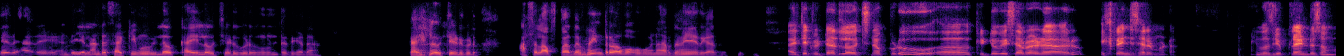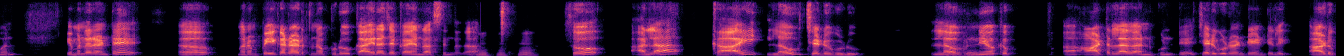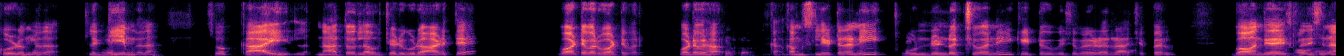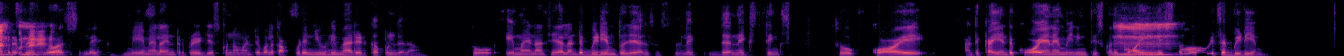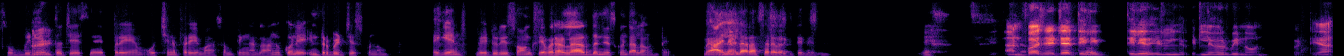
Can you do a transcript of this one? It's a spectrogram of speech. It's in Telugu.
లేదు అదే అంటే ఎలా అంటే సఖీ మూవీలో కైలో చెడుగుడు ఉంటది కదా కైలో చెడుగుడు అసలు ఆ పదం ఏంట్రా బాబు అని అర్థమయ్యేది కాదు. అయితే ట్విట్టర్లో వచ్చినప్పుడు ఆ, కిట్టు గారు ఎక్స్ప్లెయిన్ చేశారనమాట ఈ వాజ్ రిప్లైన్ టు సమ్వన్ ఏమన్నారంటే ఆ, మనం పేకాట ఆడుతున్నప్పుడు కాయ రాజా కాయ అని రాస్తాం కదా. సో అలా కాయ్ లవ్ చెడుగుడు లవ్ Okay. ని ఒక ఆ, ఆటలాగా అనుకుంటే చెడుగుడు అంటే ఏంటి లైక్ ఆడుకోవడం. కదా లైక్ గేమ్. కదా సో కాయ్ నాతో లవ్ చెడుగుడు ఆడితే whatever whatever whatever comes later అని ఉండిండొచ్చు అని కిట్టు గారు రా చెప్పారు. బాగుంది ఎక్స్ప్లెనేషన్ అనుకున్నా నేను. లైక్ మేము ఎలా ఇంటర్ప్రిట్ చేసుకున్నామంటే వాళ్ళకి అప్పుడే న్యూలీ మ్యారీడ్ కపుల్ కదా. సో ఏమైనా చేయాలంటే బిడియంతో చేయాల్సి వస్తుంది like the next things so కాయ్ అంటే కై అంటే కాయ్ అనే మీనింగ్ తీసుకొని కాయ్. ఇంగ్లీష్లో ఇట్స్ ఎ బిడియం సో బిడియంతో చేసే ప్రేమ వచ్చిన ప్రేమ సంథింగ్ అలా అనుకొని ఇంటర్ప్రిట్ చేసుకున్నాం. అగైన్ వేటూరి సాంగ్స్ ఎవరు ఎలా అర్థం చేసుకుంటే అలా ఉంటాయి. మరి ఆయన ఎలా రాస్తారు ఎవరికి తెలియదు. అన్ఫార్చునేట్లీ తెలియదు. It never be known but yeah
